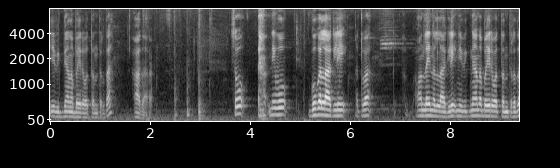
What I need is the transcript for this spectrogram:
ಈ ವಿಜ್ಞಾನ ಭೈರವ ತಂತ್ರದ ಆಧಾರ. ಸೊ ನೀವು ಗೂಗಲ್ ಆಗಲಿ ಅಥವಾ ಆನ್ಲೈನಲ್ಲಾಗಲಿ ನೀವು ವಿಜ್ಞಾನ ಭೈರವ ತಂತ್ರದ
